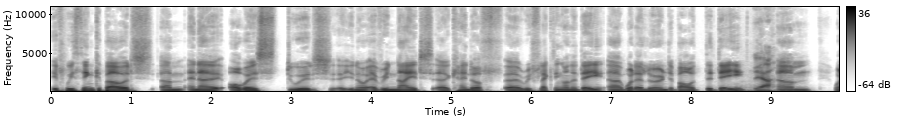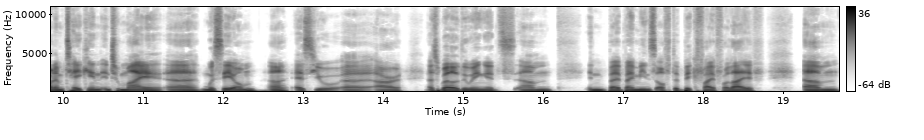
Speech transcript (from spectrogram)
if we think about, um, and I always do it, uh, you know, every night, uh, kind of uh, reflecting on the day, uh, what I learned about the day. Yeah. um, what I'm taking into my uh, museum, uh, as you uh, are as well doing it um, in by, by means of the Big Five for Life. Um,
